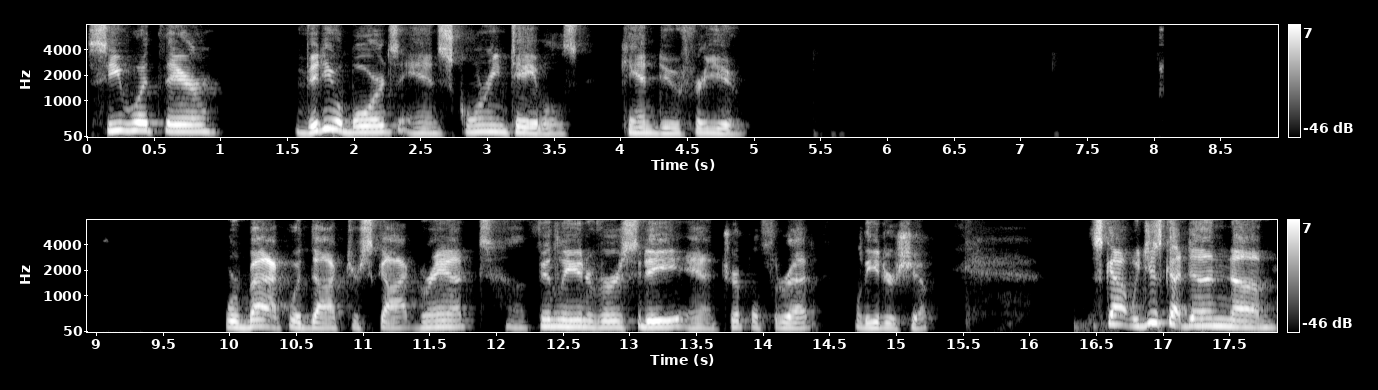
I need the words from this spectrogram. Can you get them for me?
See what their video boards and scoring tables can do for you. We're back with Dr. Scott Grant, uh, Findlay University, and Triple Threat Leadership. Scott, we just got done um,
